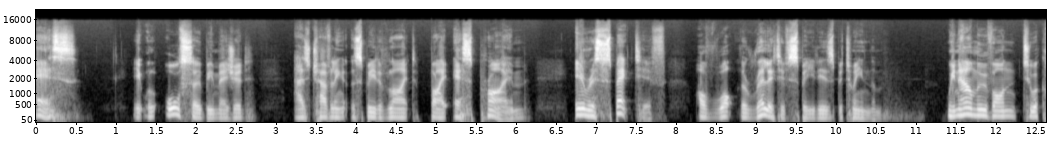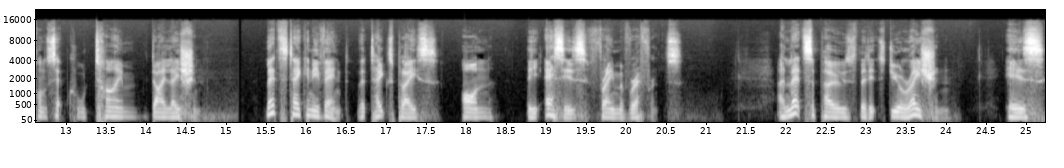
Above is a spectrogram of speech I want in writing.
s, it will also be measured as travelling at the speed of light by s prime, irrespective of what the relative speed is between them. We now move on to a concept called time dilation. Let's take an event that takes place on the S's frame of reference. And let's suppose that its duration is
